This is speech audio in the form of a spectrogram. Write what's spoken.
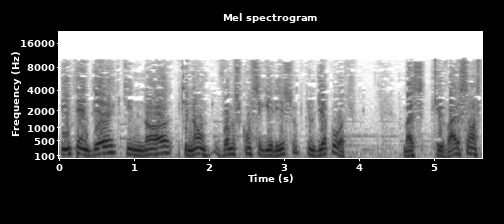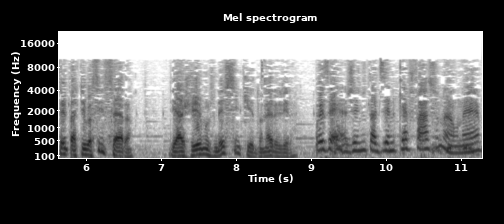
Entender que, nós, que não vamos conseguir isso de um dia para o outro. Mas que várias são as tentativas sinceras de agirmos nesse sentido, né, Lelira? Pois é, a gente não está dizendo que é fácil, não, né?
